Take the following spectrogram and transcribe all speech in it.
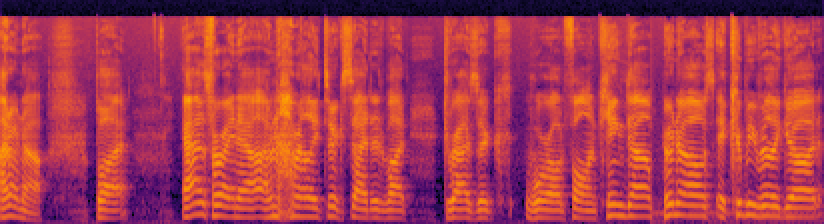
I don't know. But as for right now, I'm not really too excited about Jurassic World Fallen Kingdom. Who knows? It could be really good.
